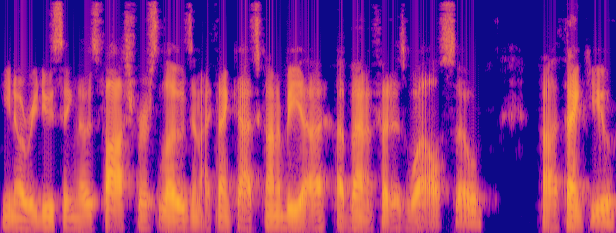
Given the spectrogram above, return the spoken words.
you know, reducing those phosphorus loads, and I think that's going to be a, a benefit as well. So, uh, thank you.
